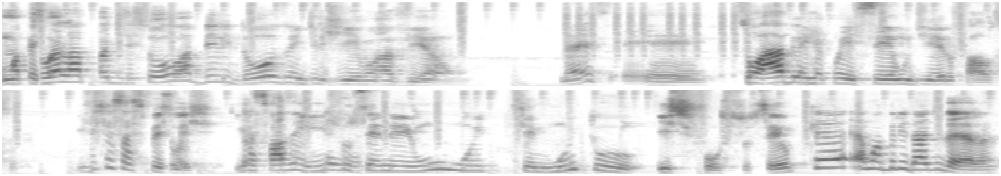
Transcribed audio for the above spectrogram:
uma pessoa ela pode dizer, sou habilidoso em dirigir um avião, né? É, sou hábil em reconhecer um dinheiro falso. Existem essas pessoas e elas fazem isso uhum. sem nenhum muito, sem muito esforço seu, porque é uma habilidade dela.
